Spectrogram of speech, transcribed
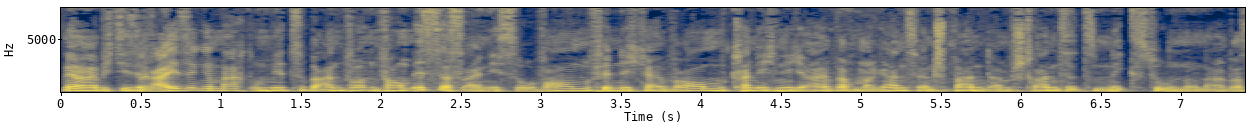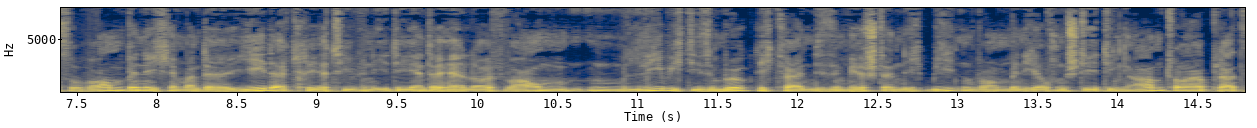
Ja, dann habe ich diese Reise gemacht, um mir zu beantworten, warum ist das eigentlich so? Warum finde ich, warum kann ich nicht einfach mal ganz entspannt am Strand sitzen, nichts tun und einfach so? Warum bin ich jemand, der jeder kreativen Idee hinterherläuft? Warum liebe ich diese Möglichkeiten, die sie mir ständig bieten? Warum bin ich auf einem stetigen Abenteuerplatz?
